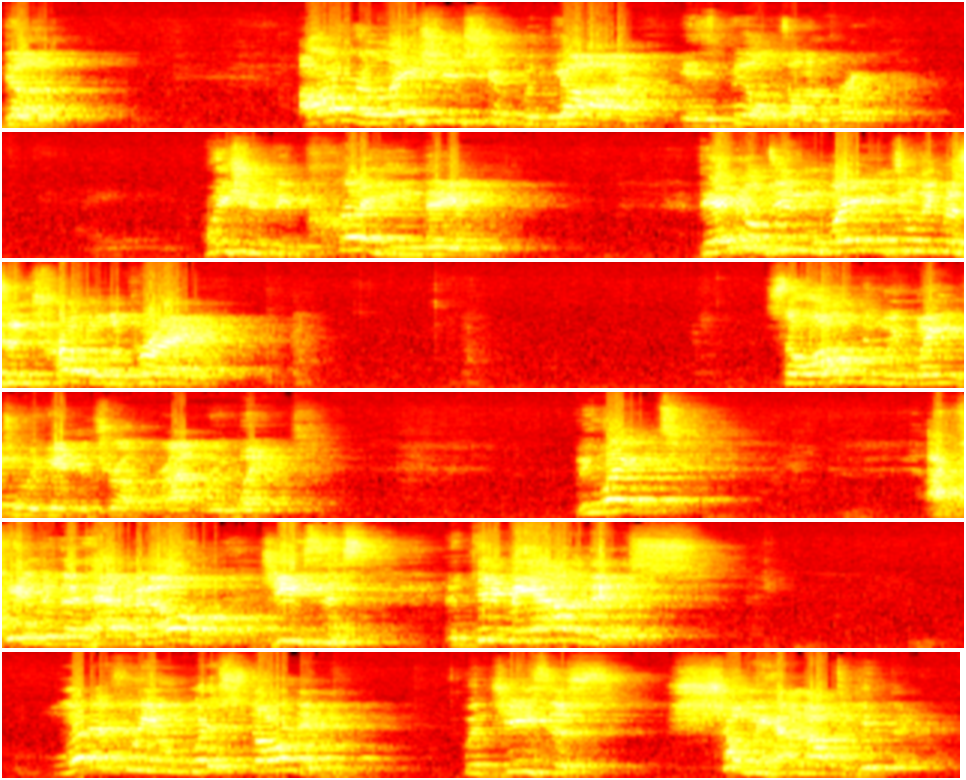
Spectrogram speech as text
done. Our relationship with God is built on prayer. We should be praying daily. Daniel didn't wait until he was in trouble to pray. So often we wait until we get into trouble, right? We wait. We wait. I can't let that happen. Oh, Jesus, get me out of this. What if we would have started with Jesus, show me how not to get there?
